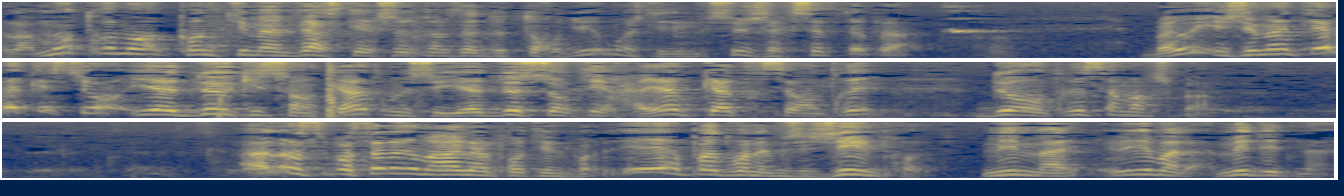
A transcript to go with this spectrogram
Alors montre-moi, quand tu m'inverses quelque chose comme ça de tordu, moi je te dis, monsieur, j'accepte pas. Ben oui, je maintiens la question. Il y a deux qui sont quatre, monsieur, il y a deux sorties Hayab, quatre c'est entrée, deux entrées, ça marche pas. Alors c'est pour ça elle apporte une preuve. Il n'y a pas de problème, j'ai une preuve. Et voilà, Meditnan.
